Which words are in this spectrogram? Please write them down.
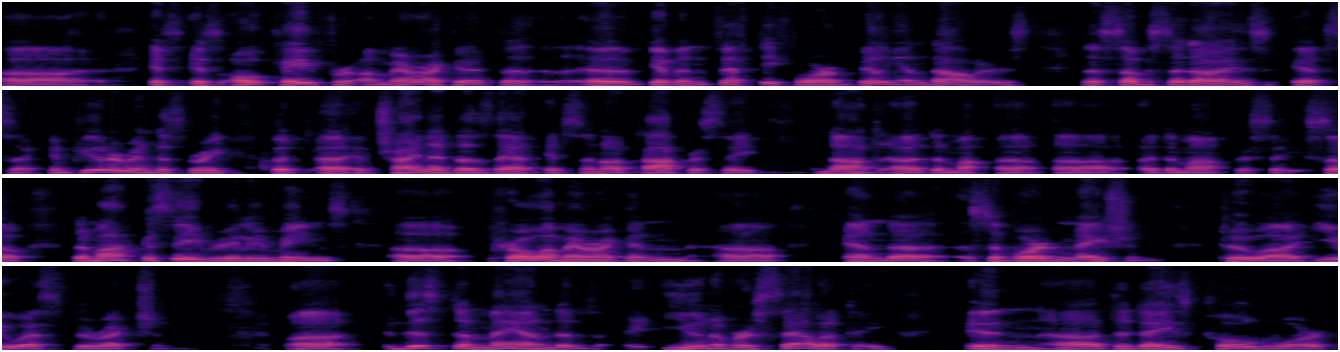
uh, it's, it's okay for America to uh, given $54 billion to subsidize its uh, computer industry, but uh, if China does that, it's an autocracy, not a, uh, uh, a democracy. So democracy really means pro-American and subordination to US direction. this demand of universality in uh, today's Cold War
